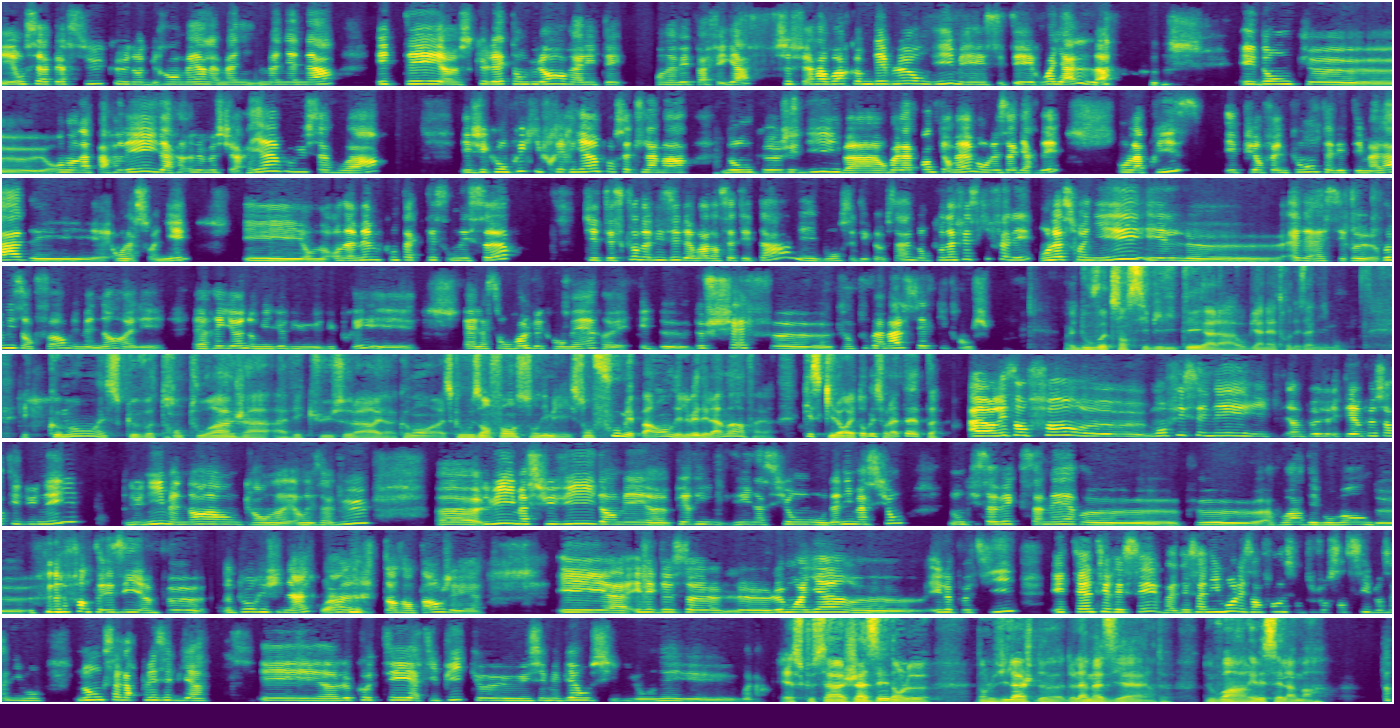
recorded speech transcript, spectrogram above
et on s'est aperçu que notre grand-mère, la Magnana, était un squelette ambulant en réalité on n'avait pas fait gaffe. Se faire avoir comme des bleus, on dit, mais c'était royal là. Et donc, euh, on en a parlé. Il a, le monsieur a rien voulu savoir. Et j'ai compris qu'il ferait rien pour cette lama. Donc, euh, j'ai dit, ben, on va la prendre quand même. On les a gardées. On l'a prise. Et puis, en fin de compte, elle était malade et on l'a soignée. Et on, on, a même contacté son esseur qui était scandalisée d'avoir dans cet état, mais bon, c'était comme ça. Donc, on a fait ce qu'il fallait. On l'a soignée et elle, euh, elle, elle s'est re, remise en forme et maintenant, elle, est, elle rayonne au milieu du, pré et elle a son rôle de grand-mère et de, de chef. Euh, quand tout va mal, c'est elle qui tranche. D'où votre sensibilité au bien-être des animaux. Et comment est-ce que votre entourage a, vécu cela? Comment est-ce que vos enfants se sont dit mais ils sont fous mes parents d'élever des lamas? Qu'est-ce qui leur est tombé sur la tête? Alors les enfants, euh, mon fils aîné un peu, était un peu sorti du nid, du nid maintenant quand on, les a vus. Euh, lui, il m'a suivi dans mes euh, d'animation donc, il savait que sa mère euh, peut avoir des moments de, fantaisie un peu, un quoi. De temps en temps, et, euh, et les deux, le, moyen euh, et le petit étaient intéressés. Ben, des animaux, les enfants, ils sont toujours sensibles aux animaux, donc ça leur plaisait bien. Et le côté atypique, ils aimaient bien aussi. On est voilà. Est-ce que ça a jasé dans le dans le village de, de la de, voir arriver ces lamas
